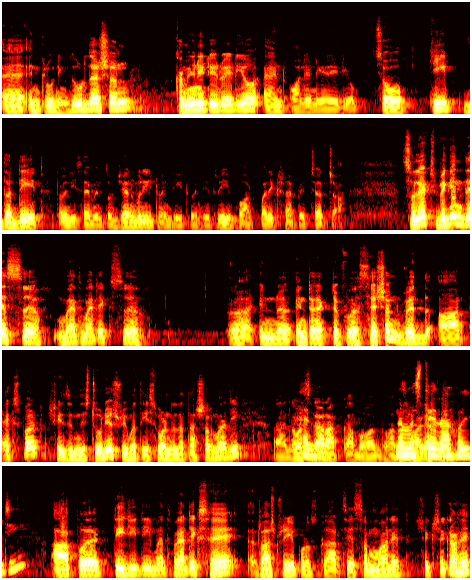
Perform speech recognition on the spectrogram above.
uh, including Doordarshan, Community Radio and All India Radio. So keep the date 27th of January 2023 for Pariksha Pe Charcha. So let's begin this uh, mathematics uh, uh, in uh, interactive uh, session with our expert. She is in the studio, Srimati Swarnalata Sharma ji. Uh, नमस्कार आपका बहुत बहुत नमस्ते है। राहुल जी आप टीजीटी मैथमेटिक्स हैं राष्ट्रीय पुरस्कार से सम्मानित शिक्षिका हैं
